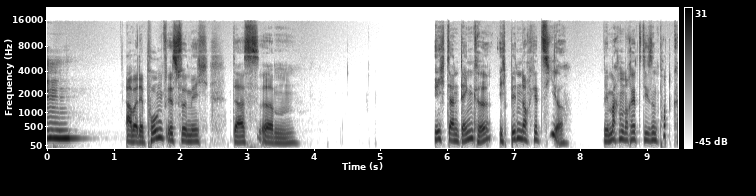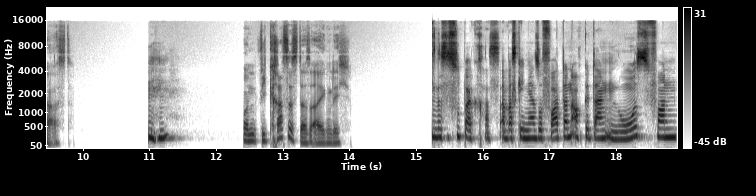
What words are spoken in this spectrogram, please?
Mhm. Aber der Punkt ist für mich, dass ähm, ich dann denke, ich bin doch jetzt hier. Wir machen doch jetzt diesen Podcast. Mhm. Und wie krass ist das eigentlich? Das ist super krass. Aber es gehen ja sofort dann auch Gedanken los von,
